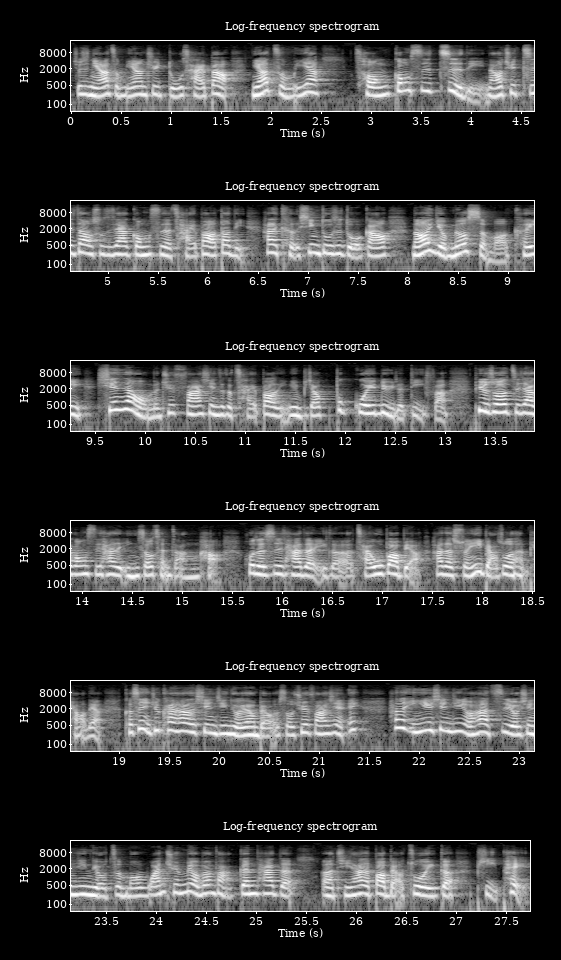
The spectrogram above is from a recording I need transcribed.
就是你要怎么样去读财报，你要怎么样。从公司治理，然后去知道说这家公司的财报到底它的可信度是多高，然后有没有什么可以先让我们去发现这个财报里面比较不规律的地方。譬如说这家公司它的营收成长很好，或者是它的一个财务报表，它的损益表做得很漂亮。可是你去看它的现金流量表的时候，却发现，诶，它的营业现金流、它的自由现金流怎么完全没有办法跟它的呃其他的报表做一个匹配，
